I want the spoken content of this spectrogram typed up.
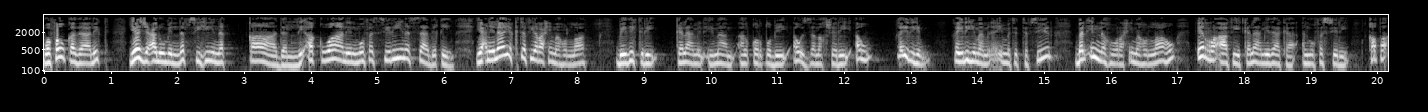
وفوق ذلك يجعل من نفسه نقادا لأقوال المفسرين السابقين. يعني لا يكتفي رحمه الله بذكر كلام الإمام القرطبي أو الزمخشري أو غيرهم. غيرهما من أئمة التفسير بل إنه رحمه الله إن رأى في كلام ذاك المفسر خطأ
